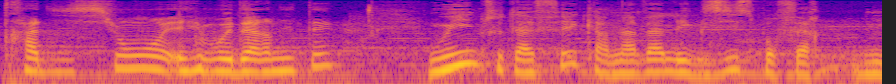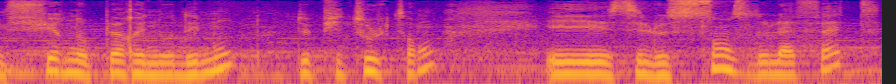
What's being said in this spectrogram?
tradition et modernité. Oui, tout à fait. Carnaval existe pour faire fuir nos peurs et nos démons depuis tout le temps. Et c'est le sens de la fête.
